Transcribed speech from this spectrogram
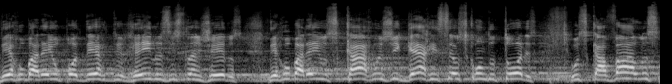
derrubarei o poder de reinos estrangeiros, derrubarei os carros de guerra e seus condutores, os cavalos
